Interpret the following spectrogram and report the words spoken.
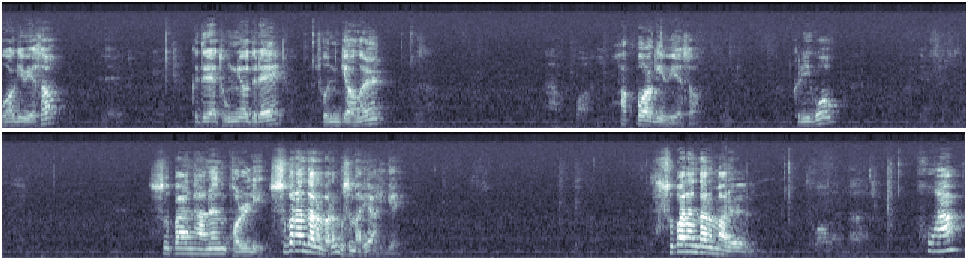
뭐 하기 위해서 그들의 동료들의 존경을 확보하기 위해서 그리고 수반하는 권리. 수반한다는 말은 무슨 말이야, 이게? 수반한다는 말은 포함한다 포함?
